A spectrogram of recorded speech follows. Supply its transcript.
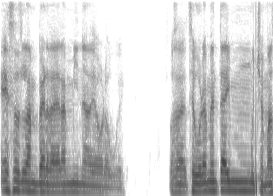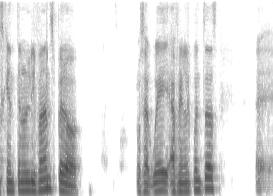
esa es la verdadera mina de oro, güey. O sea, seguramente hay mucha más gente en OnlyFans, pero, o sea, güey, a final de cuentas, eh,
